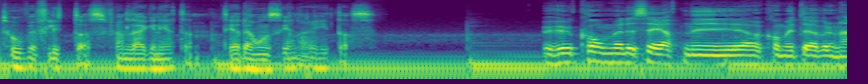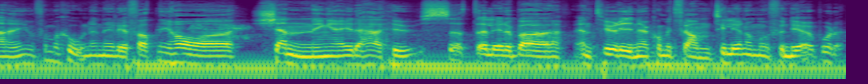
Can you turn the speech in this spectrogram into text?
Tove flyttas från lägenheten till där hon senare hittas. Hur kommer det sig att ni har kommit över den här informationen? Är det för att ni har känningar i det här huset eller är det bara en teori ni har kommit fram till genom att fundera på det?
